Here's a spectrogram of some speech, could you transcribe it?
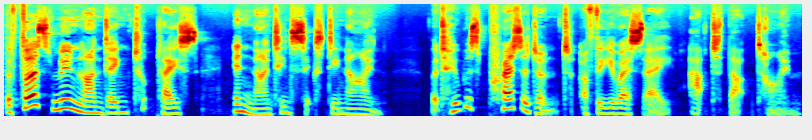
The first moon landing took place in 1969, but who was president of the USA at that time?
